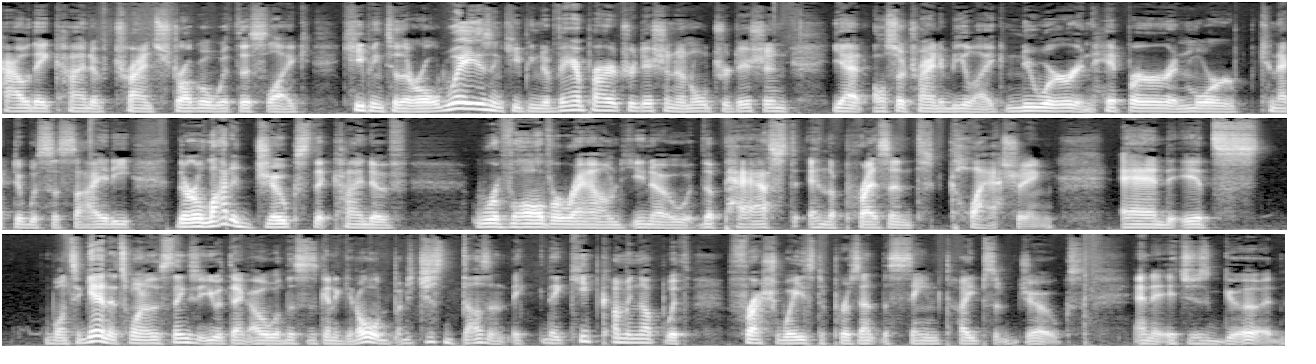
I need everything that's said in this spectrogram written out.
how they kind of try and struggle with this like keeping to their old ways and keeping to vampire tradition and old tradition yet also trying to be like newer and hipper and more connected with society. There are a lot of jokes that kind of revolve around you know the past and the present clashing and it's once again, it's one of those things that you would think, oh, well, this is going to get old, but it just doesn't. They, they keep coming up with fresh ways to present the same types of jokes, and it, it's just good.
